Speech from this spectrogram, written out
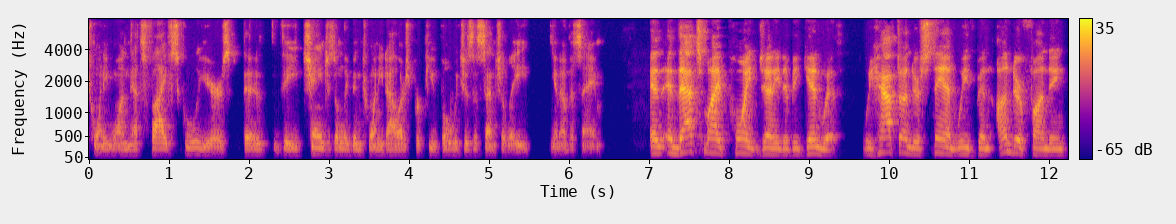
21, that's five school years. The the change has only been twenty dollars per pupil, which is essentially you know the same. And and that's my point, Jenny, to begin with we have to understand we've been underfunding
